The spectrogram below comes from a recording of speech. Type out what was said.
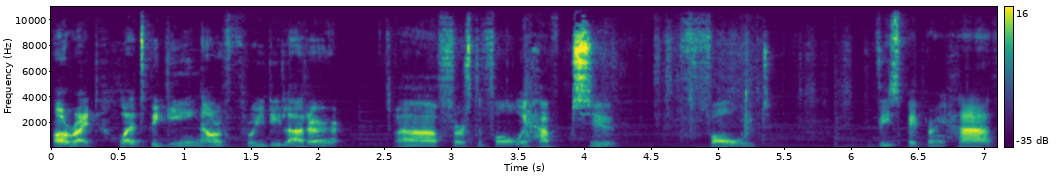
Alright, let's begin our 3D ladder. Uh, first of all, we have to fold this paper in half.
